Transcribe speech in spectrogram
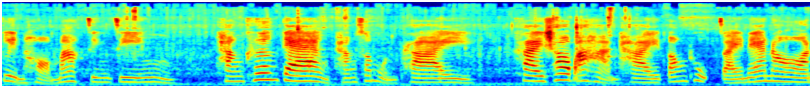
กลิ่นหอมมากจริง ๆ ทั้งเครื่องแกง ทั้งสมุนไพร ใครชอบอาหารไทยต้องถูกใจแน่นอน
